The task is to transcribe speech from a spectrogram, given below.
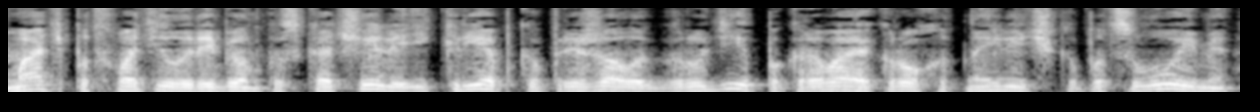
Мать подхватила ребенка с качели и крепко прижала к груди, покрывая крохотное личико поцелуями.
